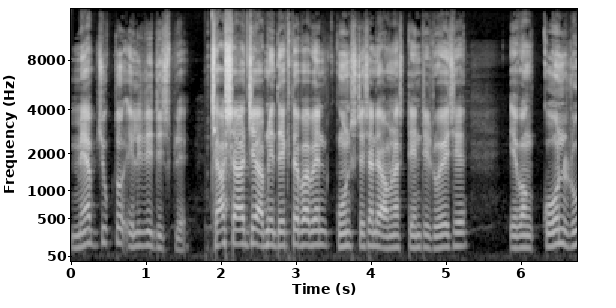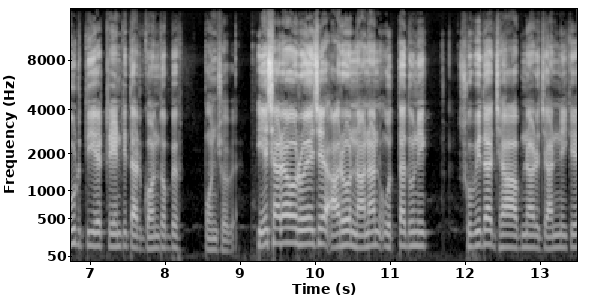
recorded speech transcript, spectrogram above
ম্যাপযুক্ত এলইডি ডিসপ্লে, যার সাহায্যে আপনি দেখতে পাবেন কোন স্টেশনে আপনার ট্রেনটি রয়েছে এবং কোন রুট দিয়ে ট্রেনটি তার গন্তব্যে পৌঁছবে। এছাড়াও রয়েছে আরও নানান অত্যাধুনিক সুবিধা যা আপনার জার্নিকে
